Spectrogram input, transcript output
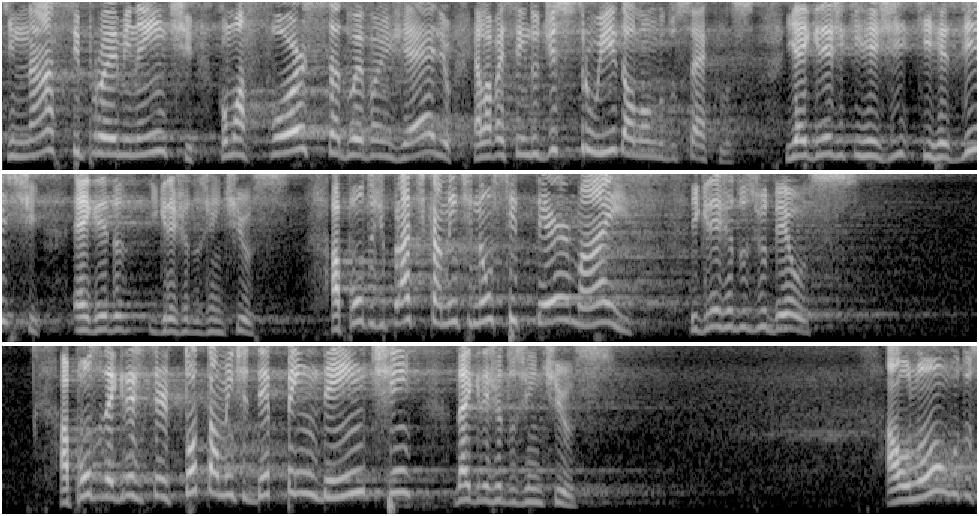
que nasce proeminente como a força do evangelho, ela vai sendo destruída ao longo dos séculos. E a igreja que, regi, que resiste é a igreja, igreja dos gentios, a ponto de praticamente não se ter mais igreja dos judeus, a ponto da igreja ser totalmente dependente da igreja dos gentios. Ao longo dos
